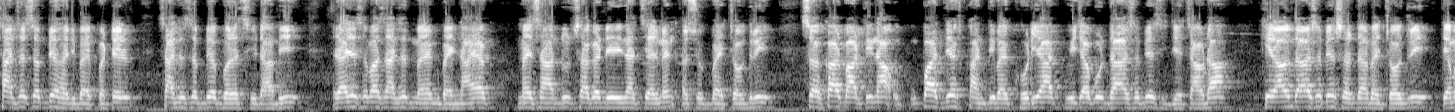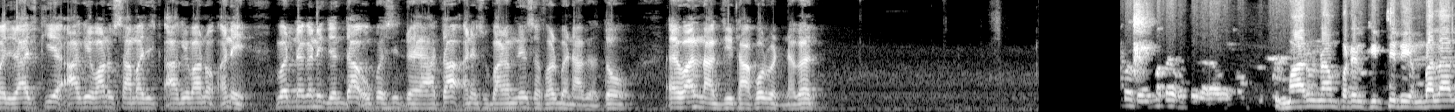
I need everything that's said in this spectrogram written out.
સાંસદ સભ્ય હરિભાઈ પટેલ, સાંસદ સભ્ય ભરતસિંહ ડાભી, રાજ્યસભા સાંસદ મયંકભાઈ નાયક, મહેસાણા દૂધસાગર ડેરીના ચેરમેન અશોકભાઈ ચૌધરી, સહકાર પાર્ટીના ઉપાધ્યક્ષ કાંતિભાઈ ખોડિયાર, વિજાપુર ધારાસભ્ય સીજે ચાવડા ખેરાલુ ધારાસભ્ય સરદારભાઈ ચૌધરી તેમજ રાજકીય આગેવાનો સામાજિક આગેવાનો અને વડનગરની જનતા ઉપસ્થિત રહ્યા હતા અને શુભારંભને સફળ બનાવ્યો હતો. અહેવાલ નાગજી ઠાકોર વડનગર. મારું નામ પટેલ કીર્તિભાઈ અંબાલાલ.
